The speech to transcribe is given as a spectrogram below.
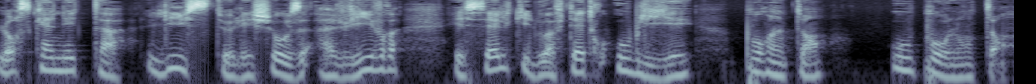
lorsqu'un État liste les choses à vivre et celles qui doivent être oubliées pour un temps ou pour longtemps.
